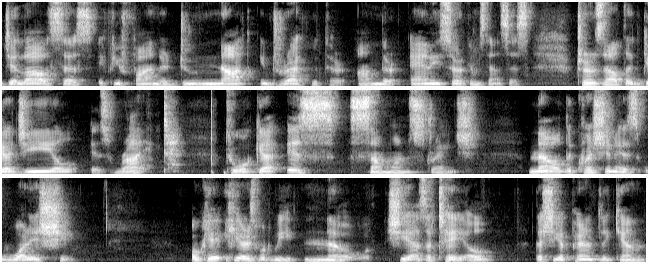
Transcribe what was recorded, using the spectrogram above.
Jellal says if you find her, do not interact with her under any circumstances. Turns out that Gajeel is right. Toka is someone strange. Now the question is, what is she? Okay, here's what we know. She has a tail that she apparently can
